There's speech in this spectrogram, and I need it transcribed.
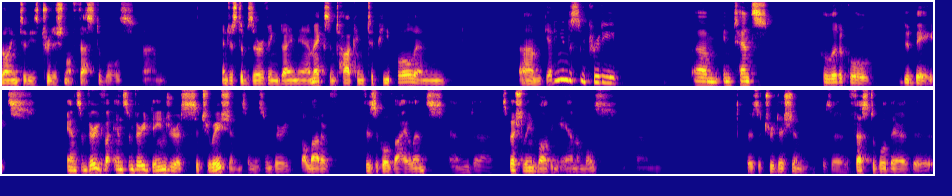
going to these traditional festivals um, and just observing dynamics and talking to people and um, getting into some pretty um, intense political debates and some very and some very dangerous situations and some very a lot of physical violence and uh, especially involving animals. There's a tradition, there's a festival there, the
